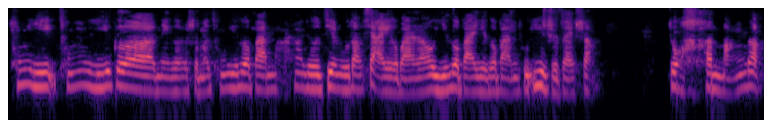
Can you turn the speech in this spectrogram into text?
从一从一个那个什么，从一个班马上就进入到下一个班，然后一个班一个班就一直在上，就很忙的。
